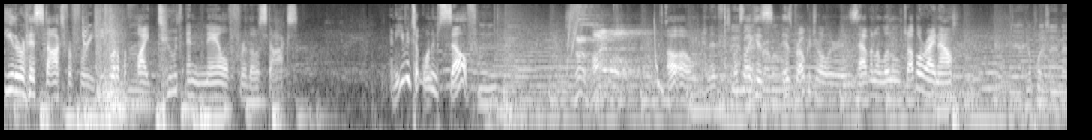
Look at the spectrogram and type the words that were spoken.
either of his stocks for free. He put up a fight tooth and nail for those stocks. And he even took one himself. Uh-oh. And it looks like his, probably. his Pro Controller is having a little trouble right now. Yeah, he'll play sandbag.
